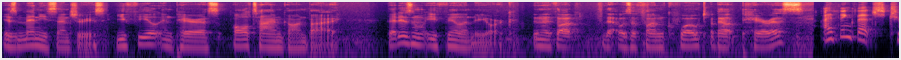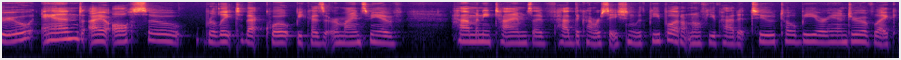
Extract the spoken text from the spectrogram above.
is many centuries. You feel in Paris all time gone by. That isn't what you feel in New York. And I thought that was a fun quote about Paris. I think that's true. And I also relate to that quote because it reminds me of how many times I've had the conversation with people. I don't know if you've had it too, Toby or Andrew, of like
